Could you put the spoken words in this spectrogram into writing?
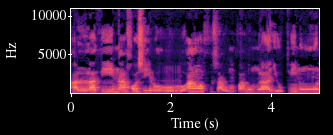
alladzina khasiru anfusahum fahum la yu'minun.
